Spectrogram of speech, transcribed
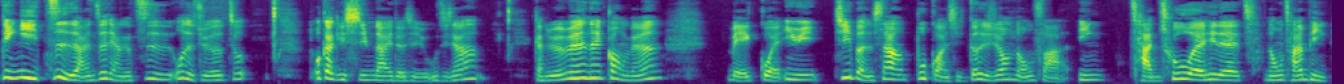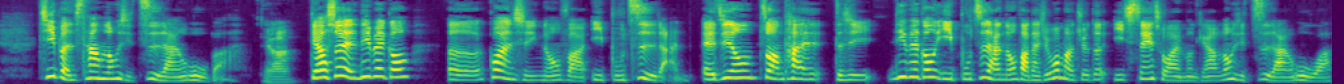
定义“自然”这两个字，我就觉得就。我家己心内就是有一种感觉，别那讲的袂过，因为基本上不管是都是这种农法因产出的迄个农产品，基本上拢是自然物吧？对啊，对啊，所以你别讲呃惯性农法以不自然，诶，这种状态就是你别讲以不自然农法，但是我嘛觉得伊生出来物件拢是自然物啊。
